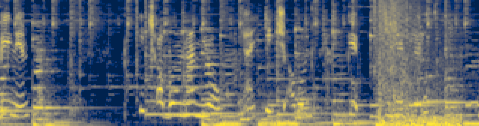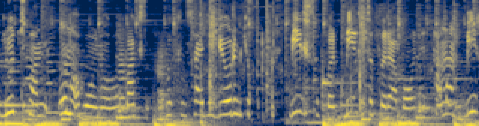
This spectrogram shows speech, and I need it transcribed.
Benim hiç abonem yok. Yani hiç abone diyebilirim. Lütfen 10 abone olun. Bak, bakın sadece diyorum ki 1 0 1 0 abone. Tamam 1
